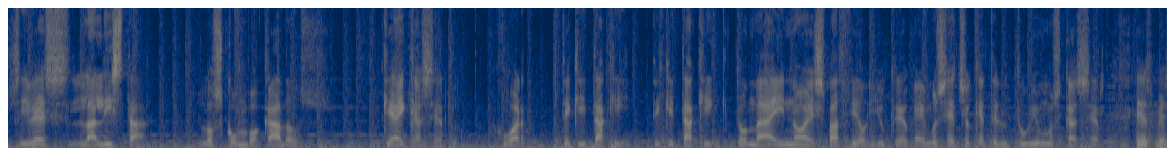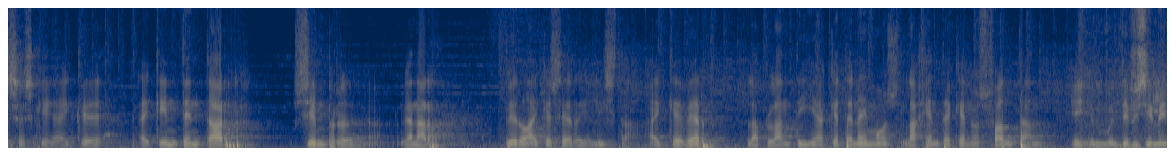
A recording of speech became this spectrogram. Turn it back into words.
Si ves la lista, los convocados, ¿qué hay que hacerlo? Jugar tiki-taki, tiki-taki, donde hay no espacio. Yo creo que hemos hecho que tuvimos que hacer. Hay veces que hay que, hay que intentar siempre ganar, pero hay que ser realista, hay que ver la plantilla que tenemos, la gente que nos faltan. Difícil,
